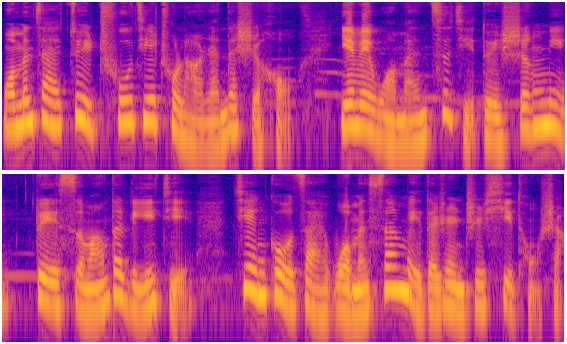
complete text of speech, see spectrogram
我们在最初接触老人的时候，因为我们自己对生命、对死亡的理解建构在我们三维的认知系统上，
